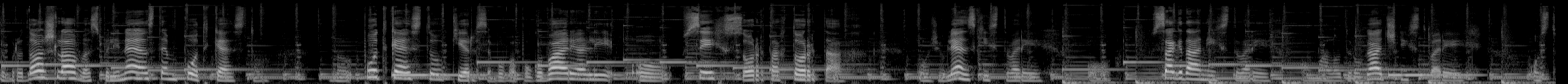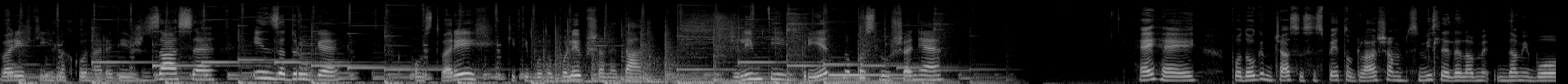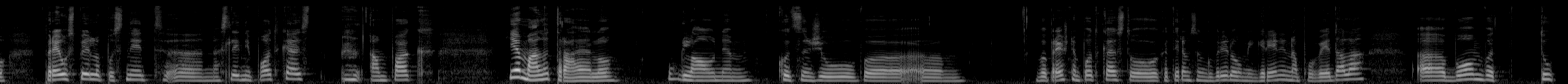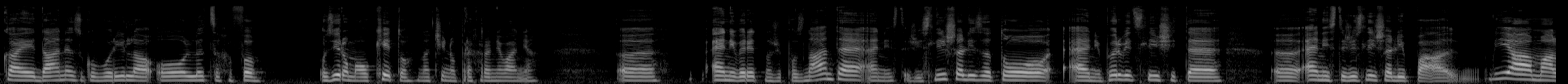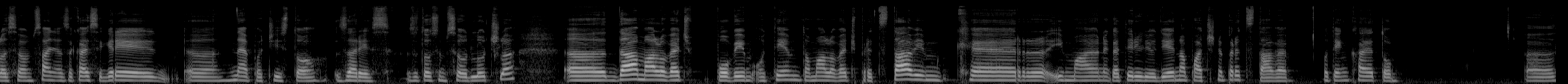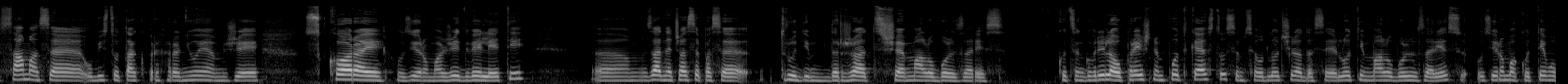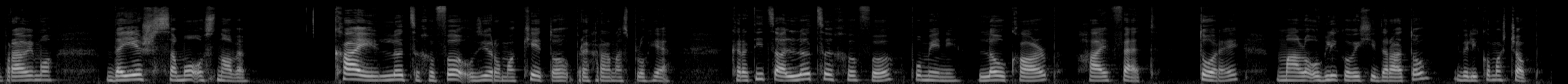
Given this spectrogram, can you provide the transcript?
Dobrodošla v Spelinejastem podkastu. V podkastu, kjer se bomo pogovarjali o vseh sortah tortah, o življenjskih stvarih, o vsakdanjih stvarih, o malo drugačnih stvarih, o stvarih, ki jih lahko narediš zase in za druge, o stvarih, ki ti bodo polepšale dan. Želim ti prijetno poslušanje. Hej, hej, po dolgem času se spet oglašam, sem mislila, da, da mi bo prej uspelo posneti uh, naslednji podcast, ampak je malo trajalo. V glavnem, kot sem že v, um, v prejšnjem podkastu, v katerem sem govorila o migreni, napovedala, uh, bom tukaj danes govorila o LCHF oziroma o keto načinu prehranjevanja. Uh, eni verjetno že poznate, eni ste že slišali za to, eni prvič slišite, uh, eni ste že slišali, pa ja, malo se vam sanja, zakaj se gre, uh, ne pa čisto za res. Zato sem se odločila, uh, da malo več povem o tem, da malo več predstavim, ker imajo nekateri ljudje napačne predstave o tem, kaj je to. Sama se v bistvu tako prehranjujem že skoraj, oziroma že dve leti. Um, zadnje čase pa se trudim držati še malo bolj za res. Kot sem govorila v prejšnjem podkastu, sem se odločila, da se lotim malo bolj za res, oziroma kot temu pravimo, da ješ samo osnove. Kaj LCHF oziroma keto prehrana sploh je? Kratica LCHF pomeni low carb, high fat, torej malo oglikovih hidratov, veliko maščob.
